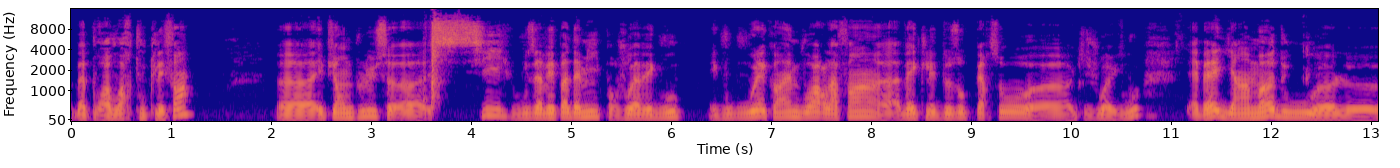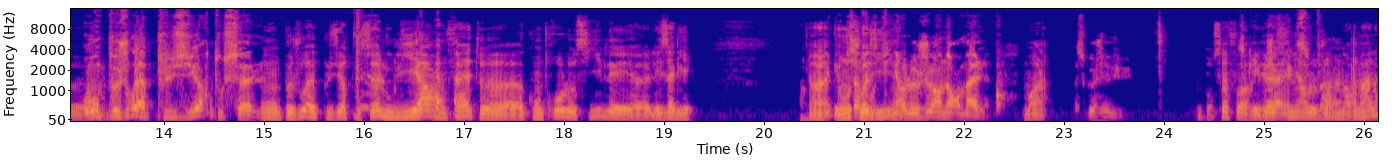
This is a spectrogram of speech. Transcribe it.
bah, pour avoir toutes les fins. Euh, et puis en plus, euh, si vous avez pas d'amis pour jouer avec vous et que vous voulez quand même voir la fin avec les deux autres persos qui jouent avec vous, eh ben il y a un mode où le Où on peut jouer à plusieurs tout seul. où on peut jouer à plusieurs tout seul où l'IA en fait contrôle aussi les, les alliés. Voilà, et, on ça, faut choisit. finir le jeu en normal, Voilà. parce que j'ai vu. Pour ça, faut Ce qui est arriver à finir le jeu en normal.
